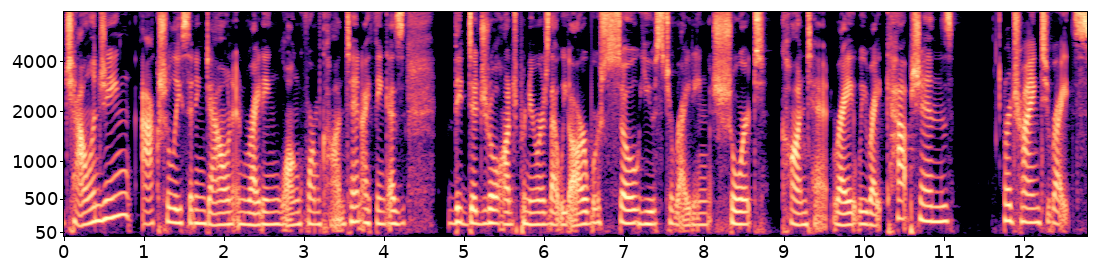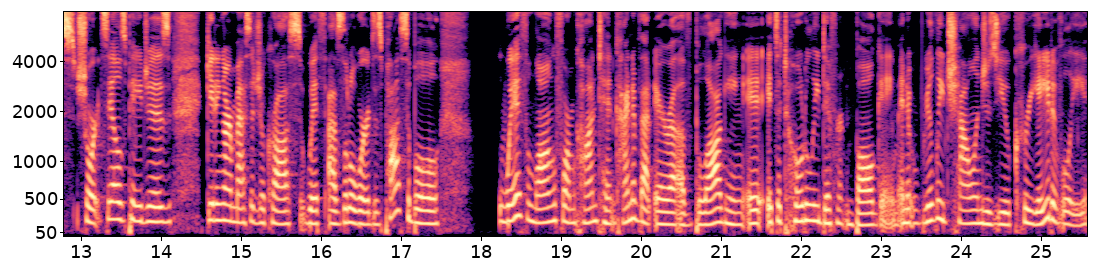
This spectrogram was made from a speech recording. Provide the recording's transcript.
challenging actually sitting down and writing long form content. I think as the digital entrepreneurs that we are, we're so used to writing short content, right? We write captions. We're trying to write short sales pages, getting our message across with as little words as possible with long form content, kind of that era of blogging, it, it's a totally different ball game, and it really challenges you creatively.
